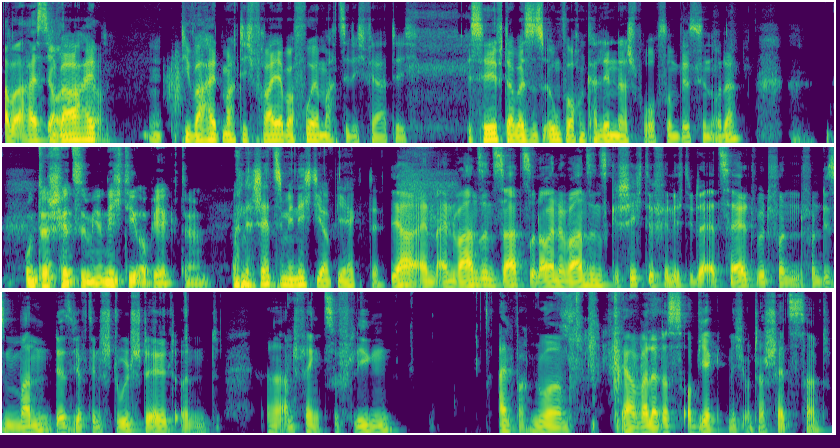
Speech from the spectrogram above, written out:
aber heißt Die ja auch, Wahrheit, ja. die Wahrheit macht dich frei, aber vorher macht sie dich fertig. Es hilft, aber es ist irgendwo auch ein Kalenderspruch, so ein bisschen, oder? Unterschätze mir nicht die Objekte. Unterschätze mir nicht die Objekte. Ja, ein, ein Wahnsinnssatz und auch eine Wahnsinnsgeschichte, finde ich, die da erzählt wird von, von diesem Mann, der sich auf den Stuhl stellt und äh, anfängt zu fliegen. Einfach nur, ja, weil er das Objekt nicht unterschätzt hat.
